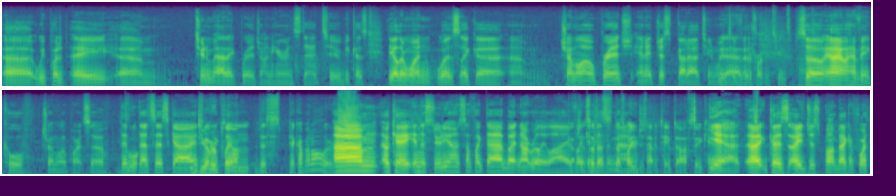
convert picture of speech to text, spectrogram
uh, we put a um, tunematic bridge on here instead too, because the other one was like a um, tremolo bridge, and it just got out of tune way yeah, too they're hard to tune sometimes. So and I don't have any cool tremolo parts, so thi- Cool. that's this guy. It's do you ever play cool. on this pickup at all? Or? Um, okay, in the studio and stuff like that, but not really live. Gotcha. Like so it that's, doesn't that's why you just have it taped off, so you can't. Yeah, because I just bump back and forth.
